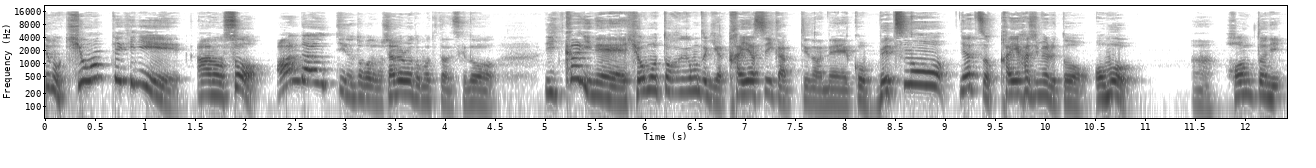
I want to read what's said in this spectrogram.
でも基本的に、あの、そう、アンダーウッディのとこでも喋ろうと思ってたんですけど、いかにね、氷門と掛物時が買いやすいかっていうのはね、こう別のやつを買い始めると思う。うん、本当に。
